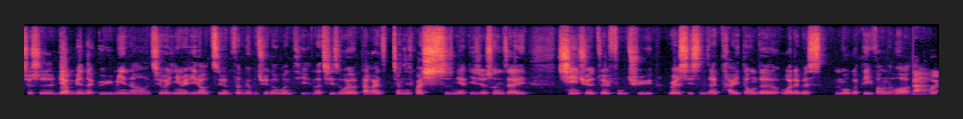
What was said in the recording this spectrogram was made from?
就是两边的渔民啊，就会因为医疗资源分配不均的问题，那其实会有大概将近快十年。意思就是说，你在信义区的最富区 versus 你在台东的 whatever 某个地方的话，南回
